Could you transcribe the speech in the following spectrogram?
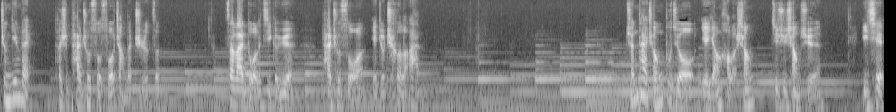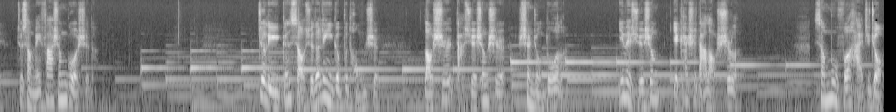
正因为他是派出所所长的侄子，在外躲了几个月，派出所也就撤了案。全泰成不久也养好了伤，继续上学。一切就像没发生过似的。这里跟小学的另一个不同是，老师打学生时慎重多了，因为学生也开始打老师了。像穆佛海这种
